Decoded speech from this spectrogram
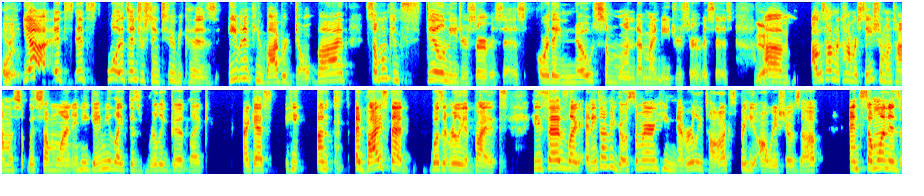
or yeah it's it's well it's interesting too because even if you vibe or don't vibe someone can still need your services or they know someone that might need your services. Yeah. Um i was having a conversation one time with with someone and he gave me like this really good like i guess he um, advice that wasn't really advice. He says like anytime he goes somewhere he never really talks but he always shows up. And someone is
